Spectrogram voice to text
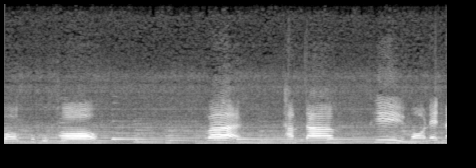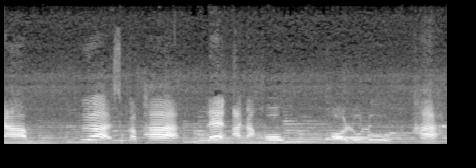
บอกผู้ปกครองว่าทำตามที่หมอแนะนำเพื่อสุขภาพและอนาคตของลูกๆค่ะ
